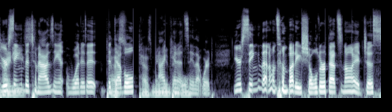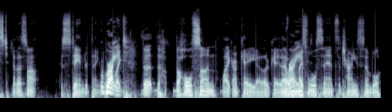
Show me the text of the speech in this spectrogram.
You're seeing the Chinese Tamazian. What is it? The Tas- devil. Tasmanian I cannot devil. say that word. You're seeing that on somebody's shoulder. That's not just Yeah, that's not a standard thing. right. Like the the the whole sun. Like okay, yeah, okay, that Right. one makes a little sense. The Chinese symbol,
